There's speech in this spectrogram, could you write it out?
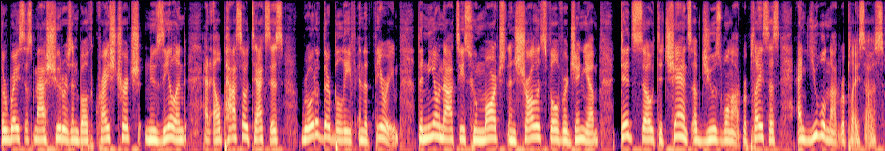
The racist mass shooters in both Christchurch, New Zealand, and El Paso, Texas, wrote of their belief in the theory. The neo Nazis who marched in Charlottesville, Virginia, did so to chants of Jews will not replace us and you will not replace us.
